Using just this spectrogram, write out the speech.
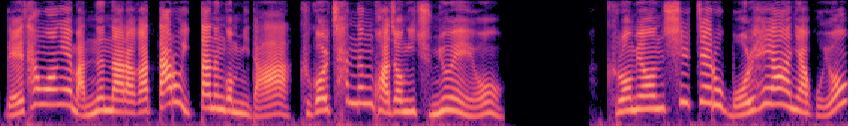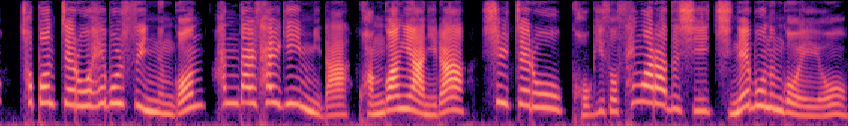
내 상황에 맞는 나라가 따로 있다는 겁니다. 그걸 찾는 과정이 중요해요. 그러면 실제로 뭘 해야 하냐고요? 첫 번째로 해볼 수 있는 건 한 달 살기입니다. 관광이 아니라 실제로 거기서 생활하듯이 지내보는 거예요.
